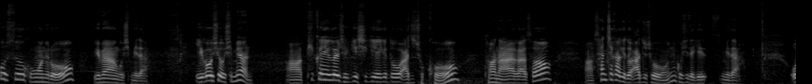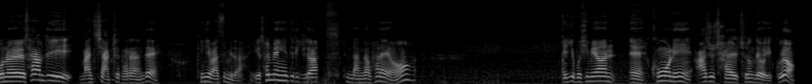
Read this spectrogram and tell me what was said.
호수 공원으로 유명한 곳입니다. 이곳이 오시면 어, 피크닉을 즐기시기에도 아주 좋고 더 나아가서 어, 산책하기도 아주 좋은 곳이 되겠습니다. 오늘 사람들이 많지 않길 바라는데 굉장히 많습니다. 이거 설명해 드리기가 좀 난감하네요. 여기 보시면 예, 공원이 아주 잘 조성되어 있고요.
